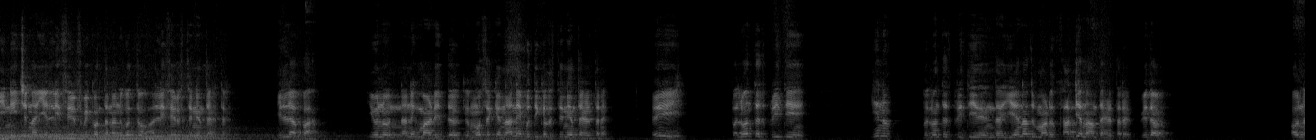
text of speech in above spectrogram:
ಈ ನೀಚನ್ನ ಎಲ್ಲಿ ಸೇರಿಸ್ಬೇಕು ಅಂತ ನನಗೆ ಗೊತ್ತು. ಅಲ್ಲಿ ಸೇರಿಸ್ತೀನಿ ಅಂತ ಹೇಳ್ತಾರೆ. ಇಲ್ಲಪ್ಪ ಮಾಡಿದ್ದಕ್ಕೆ, ಮೋಸಕ್ಕೆ ನಾನೇ ಬುದ್ಧಿ ಕಲಿಸ್ತೀನಿ ಅಂತ ಹೇಳ್ತಾನೆ. ಏಯ್, ಬಲವಂತದ ಪ್ರೀತಿ ಏನು? ಬಲವಂತದ ಪ್ರೀತಿಯಿಂದ ಏನಾದ್ರೂ ಮಾಡೋದು ಸಾಧ್ಯನಾ ಅಂತ ಹೇಳ್ತಾರೆ ವೇದ ಅವರು ಅವನ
